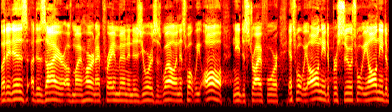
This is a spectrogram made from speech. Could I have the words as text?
but it is a desire of my heart, and I pray, amen, and it is yours as well. And it's what we all need to strive for. It's what we all need to pursue. It's what we all need to,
